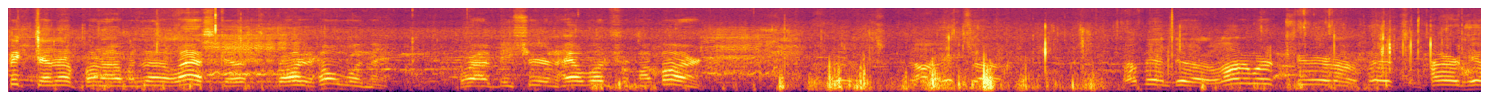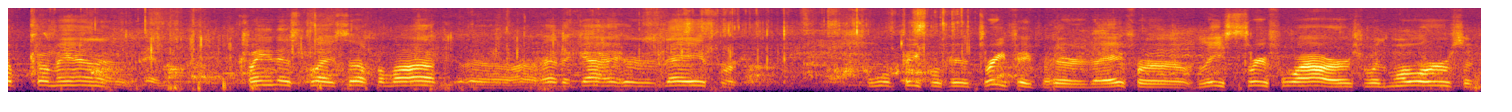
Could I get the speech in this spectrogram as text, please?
picked that up when I was in Alaska, brought it home with me, where I'd be sure and have one for my barn. No, it's, uh, been doing a lot of work here, and I've had some hired help come in and, and clean this place up a lot. Uh, I had a guy here today for four people here, three people here today for at least three or four hours with mowers and,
